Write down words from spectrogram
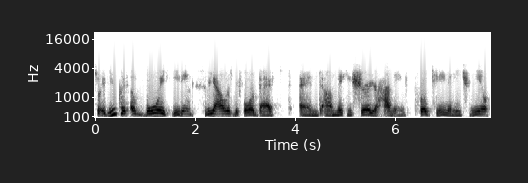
So if you could avoid eating three hours before bed and um, making sure you're having protein in each meal,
